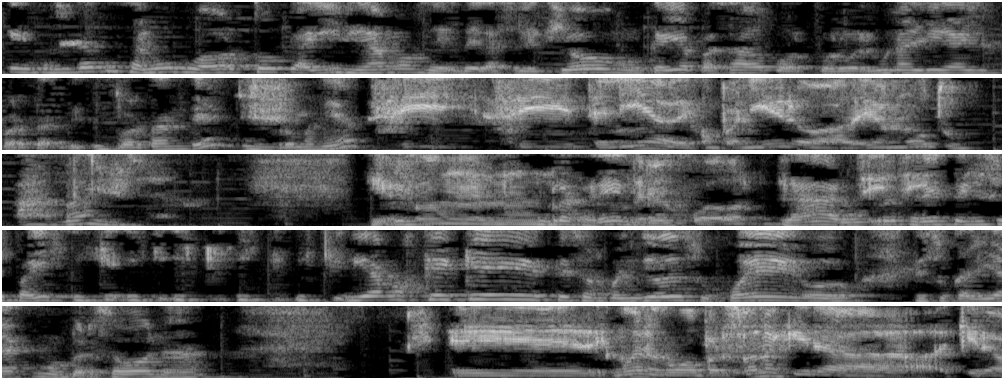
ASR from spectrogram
¿Enfrentaste a algún jugador toca ahí, digamos, de, la selección o que haya pasado por, por alguna liga importante en Rumanía? Sí, sí, tenía de compañero a Adrián Mutu. Ah, vaya que fue un, referente, jugador. Claro, un referente en ese país. ¿Y, que, digamos, ¿qué, ¿qué te sorprendió de su juego, de su calidad como persona? Eh, bueno, como persona que era que era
